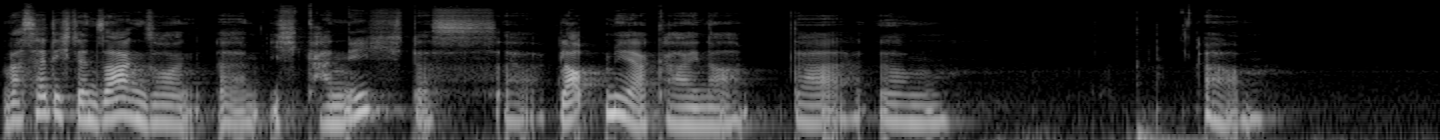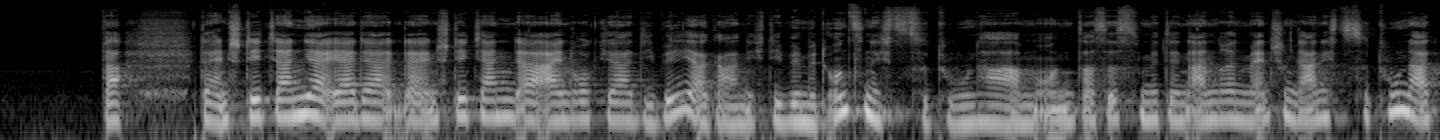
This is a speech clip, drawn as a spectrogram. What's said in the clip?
was hätte ich denn sagen sollen? Ähm, ich kann nicht, das äh, glaubt mir ja keiner. Da, ähm, ähm, da, da entsteht dann ja eher der, da entsteht dann der Eindruck, ja, die will ja gar nicht, die will mit uns nichts zu tun haben und dass es mit den anderen Menschen gar nichts zu tun hat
